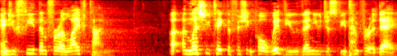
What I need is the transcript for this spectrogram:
and you feed them for a lifetime. Uh, unless you take the fishing pole with you, then you just feed them for a day.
